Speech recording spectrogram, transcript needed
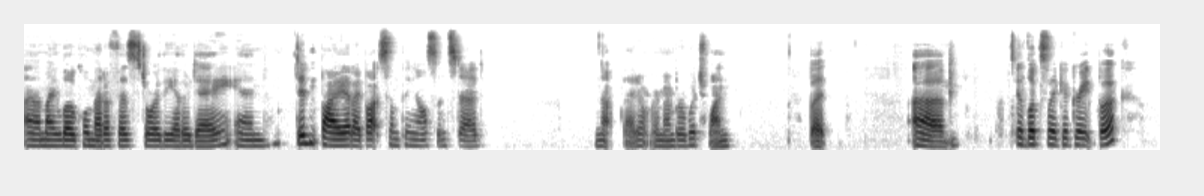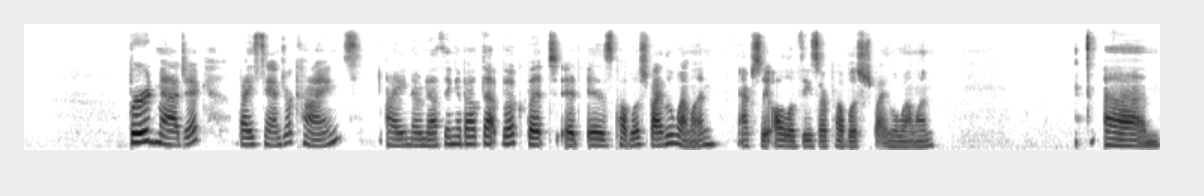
uh, my local Metaphys store the other day and didn't buy it. I bought something else instead. No, I don't remember which one. But um, it looks like a great book. Bird Magic by Sandra Kynes. I know nothing about that book, but it is published by Llewellyn. Actually, all of these are published by Llewellyn. Um,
